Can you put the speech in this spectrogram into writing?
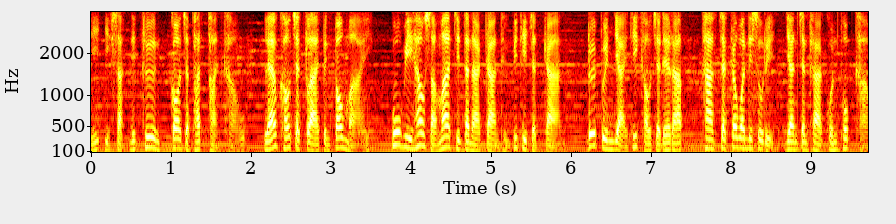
นี้อีกสักนิดคลื่นก็จะพัดผ่านเขา แล้วเขาจะกลายเป็นเป้าหมายฮู้วีเฮาสามารถจินตนาการถึงวิธีจัดการ ด้วยปืนใหญ่ที่เขาจะได้รับ หากจักรวรรดิสุริยันจันทราค้นพบเขา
